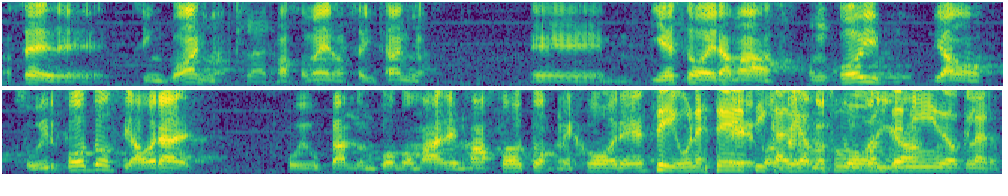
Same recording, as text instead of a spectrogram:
no sé, de cinco años, Claro. más o menos, seis años. Eh, y eso era más un hobby, digamos, subir fotos y ahora fui buscando un poco más de más fotos mejores. Sí, una eh, estética, digamos, un contenido, claro.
